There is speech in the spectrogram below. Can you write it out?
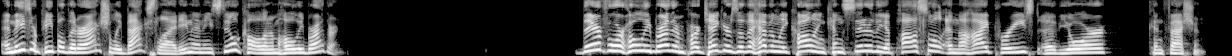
And these are people that are actually backsliding, and he's still calling them holy brethren. Therefore, holy brethren, partakers of the heavenly calling, consider the apostle and the high priest of your confession.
